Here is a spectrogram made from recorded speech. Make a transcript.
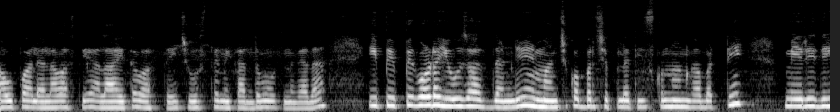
ఆవు పాలు ఎలా వస్తాయి అలా అయితే వస్తాయి. చూస్తే మీకు అర్థమవుతుంది కదా. ఈ పిప్పి కూడా యూజ్ అవుతుందండి. నేను మంచి కొబ్బరి చెప్పులే తీసుకున్నాను కాబట్టి మీరు ఇది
